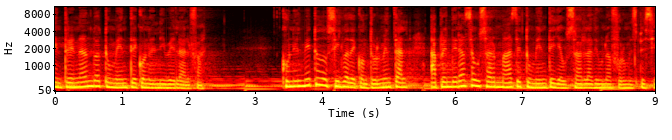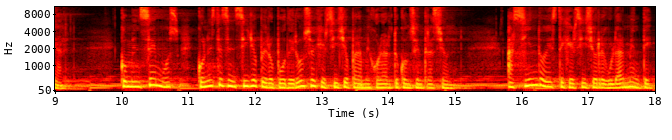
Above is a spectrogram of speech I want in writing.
Entrenando a tu mente con el nivel alfa. Con el método Silva de control mental aprenderás a usar más de tu mente y a usarla de una forma especial. Comencemos con este sencillo pero poderoso ejercicio para mejorar tu concentración. Haciendo este ejercicio regularmente,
